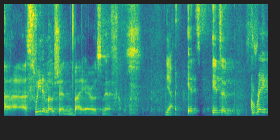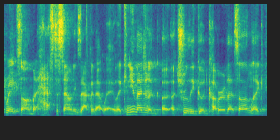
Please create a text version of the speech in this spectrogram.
uh, A "Sweet Emotion" by Aerosmith yeah. It's it's a great great song, but it has to sound exactly that way. Like, can you imagine a, a, a truly good cover of that song? Like,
